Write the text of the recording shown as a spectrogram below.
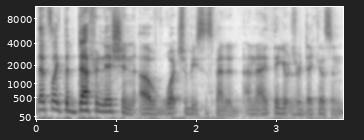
that's like the definition of what should be suspended, and I think it was ridiculous and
